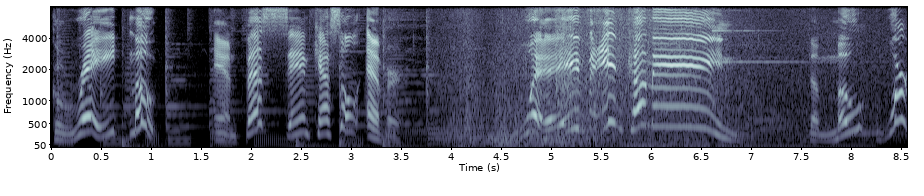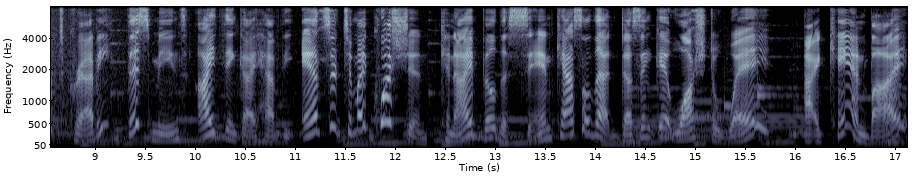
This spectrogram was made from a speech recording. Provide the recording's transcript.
Great moat! And best sandcastle ever. Wave incoming! The moat worked, Krabby. This means I think I have the answer to my question. Can I build a sandcastle that doesn't get washed away? I can by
